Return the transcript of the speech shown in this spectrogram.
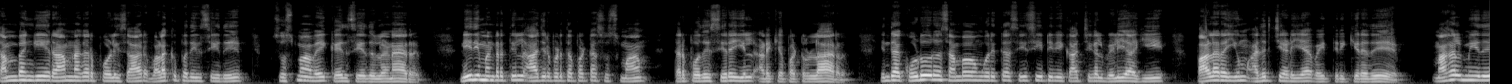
சம்பங்கி ராம்நகர் போலீசார் வழக்கு பதிவு செய்து சுஷ்மாவை கைது செய்துள்ளனர். நீதிமன்றத்தில் ஆஜர்படுத்தப்பட்ட சுஷ்மா தற்போது சிறையில் அடைக்கப்பட்டுள்ளார். இந்த கொடூர சம்பவம் குறித்த சிசிடிவி காட்சிகள் வெளியாகி பலரையும் அதிர்ச்சியடைய வைத்திருக்கிறது. மகள் மீது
